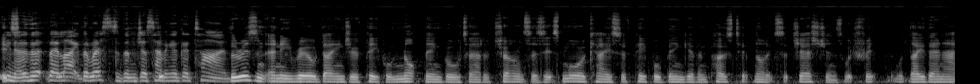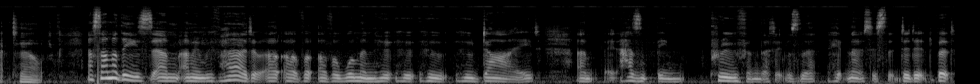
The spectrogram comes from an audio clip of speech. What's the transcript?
you It's- know, that they're like the rest of them just having a good time? There isn't any real danger of people not being brought out of trances. It's more a case of people being given post-hypnotic suggestions, which they then act out. Now, some of these, um, I mean, we've heard of, of, of a woman who, who, who, who died. Um, it hasn't been proven that it was the hypnosis that did it, but,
